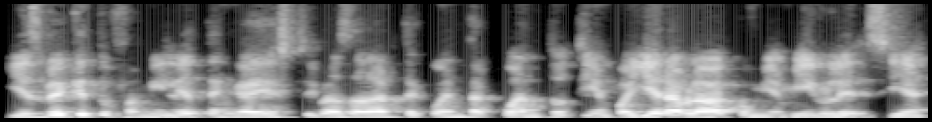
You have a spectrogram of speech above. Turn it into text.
y es ver que tu familia tenga esto y vas a darte cuenta cuánto tiempo, ayer hablaba con mi amigo, le decía,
